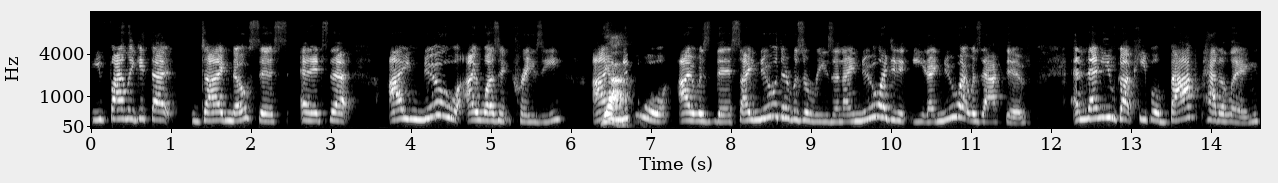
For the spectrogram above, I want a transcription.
you finally get that diagnosis and it's that i knew i wasn't crazy i yeah. knew i was this i knew there was a reason i knew i didn't eat i knew i was active and then you've got people backpedaling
